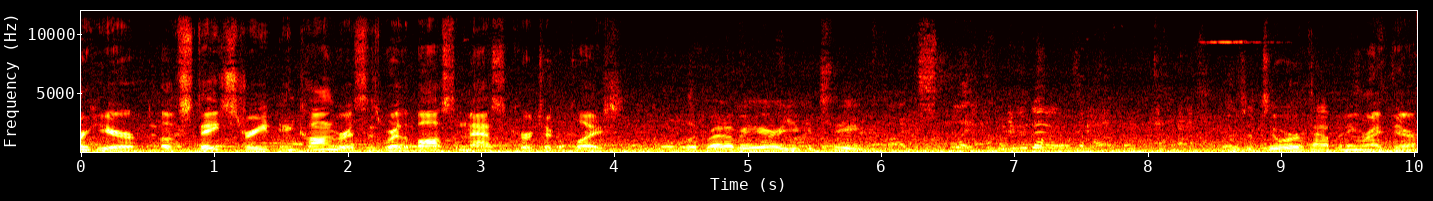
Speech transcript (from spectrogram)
Corner here of State Street and Congress is where the Boston Massacre took place. Look right over here, you can see. There's a tour happening right there.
